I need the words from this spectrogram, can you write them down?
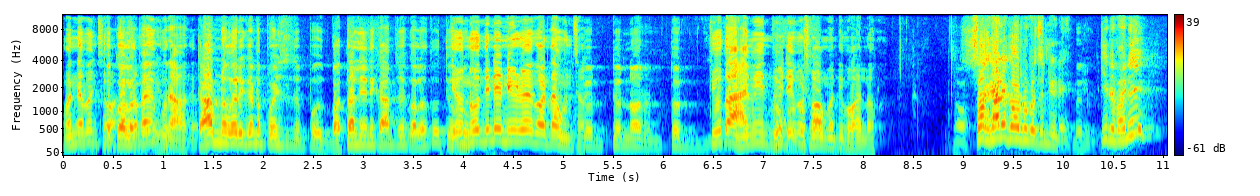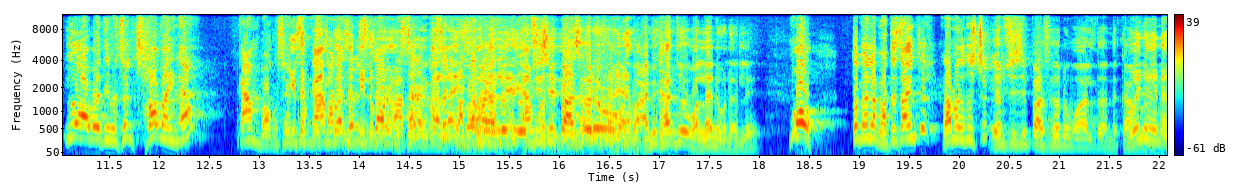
भन्ने पनि छ। गलत कुरा हो काम नगरिकन पैसा भत्ता लिने काम चाहिँ गलत हो त्यो त्यो नदिने निर्णय गर्दा हुन्छ। त्यो त हामी दुइटैको सहमति भयो ल सरकारले गर्नुपर्छ निर्णय। किनभने यो अवधिमा चाहिँ छ महिना काम भएको छैन? हामी खान्छौँ भन्ला नि उनीहरूले। हो तपाईँलाई भत्ता चाहिन्छ? रामद विष्ट एमसिसी पास गर्नु उहाँले त होइन होइन।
